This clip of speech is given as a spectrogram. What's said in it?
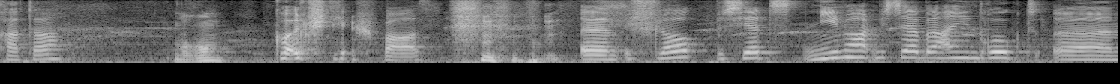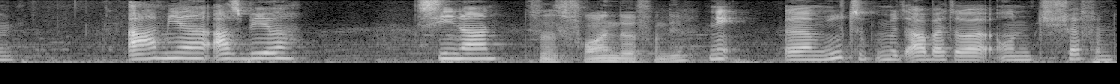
Chata. Warum? Goldstier Spaß. ähm, ich glaube, bis jetzt Nino hat mich sehr beeindruckt. Ähm, Amir, Asbir, Sinan. Sind das Freunde von dir? Nee, ähm, YouTube-Mitarbeiter und Chefin.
